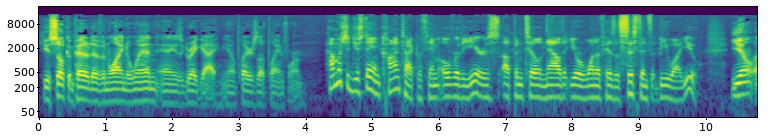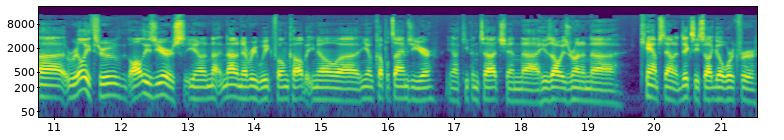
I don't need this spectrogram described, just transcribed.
he was so competitive and wanting to win, and he's a great guy. You know, players love playing for him. How much did you stay in contact with him over the years up until now that you're one of his assistants at BYU? You know, uh, really through all these years, you know, not, not an every week phone call, but you know, uh, you know, a couple times a year, you know, keep in touch. And uh, he was always running uh, camps down at Dixie, so I'd go work for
